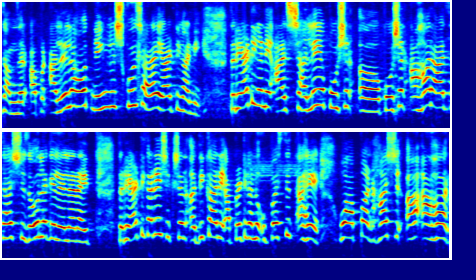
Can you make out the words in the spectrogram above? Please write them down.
जामनेर आपण आलेलो आहोत इंग्लिश स्कूल शाळा या ठिकाणी. तर या ठिकाणी आज शालेय पोषण पोषण आहार आज हा शिजवला गेलेला नाहीत तर या ठिकाणी शिक्षण अधिकारी आपल्या ठिकाणी उपस्थित आहे व आपण हा शि हा आहार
